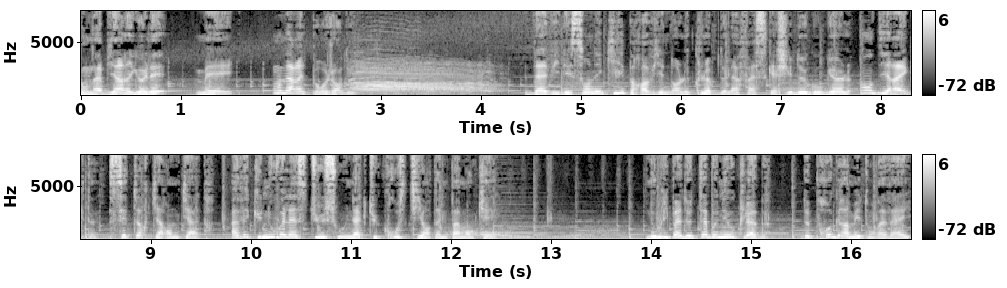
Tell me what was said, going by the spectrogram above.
On a bien rigolé, mais on arrête pour aujourd'hui. David et son équipe reviennent dans le club de la face cachée de Google en direct, 7h44, avec une nouvelle astuce ou une actu croustillante à ne pas manquer. N'oublie pas de t'abonner au club, de programmer ton réveil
